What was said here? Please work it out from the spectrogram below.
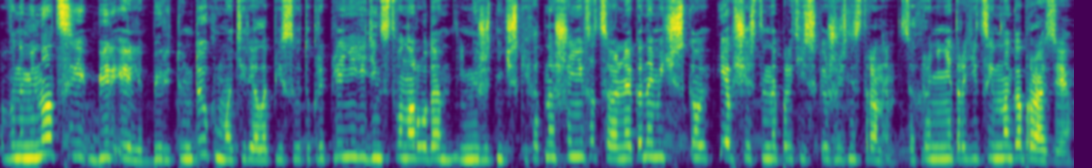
В номинации «Бир-эль» «Бир-тундук» материал описывает укрепление единства народа и межэтнических отношений в социально-экономической и общественно-политической жизни страны, сохранение традиций и многообразия.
